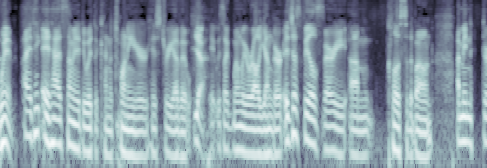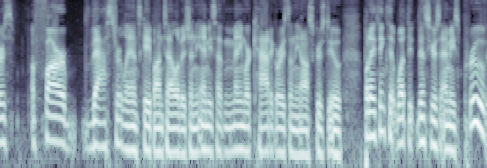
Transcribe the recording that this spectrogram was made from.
win. I think it has something to do with the kind of 20 year history of it. Yeah. It was like when we were all younger. It just feels very um, close to the bone. I mean, there's a far vaster landscape on television. The Emmys have many more categories than the Oscars do. But I think that what the, this year's Emmys prove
